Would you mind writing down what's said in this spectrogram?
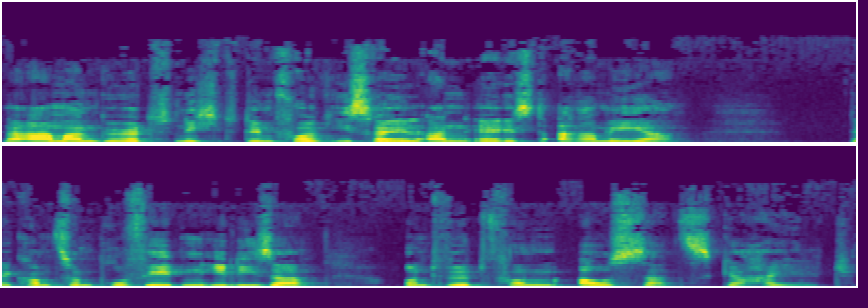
Naaman gehört nicht dem Volk Israel an, er ist Aramäer. Der kommt zum Propheten Elisa und wird vom Aussatz geheilt.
